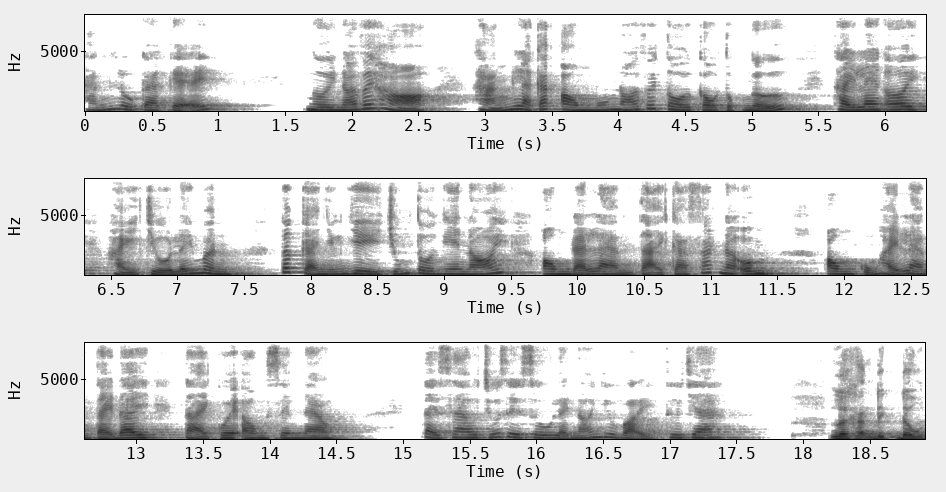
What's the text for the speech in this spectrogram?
Thánh Luca kể, người nói với họ, hẳn là các ông muốn nói với tôi câu tục ngữ, thầy Lan ơi, hãy chữa lấy mình, Tất cả những gì chúng tôi nghe nói, ông đã làm tại Ca Phát Na Um, ông cũng hãy làm tại đây, tại quê ông xem nào. Tại sao Chúa Giêsu lại nói như vậy, thưa cha? Lời khẳng định đầu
